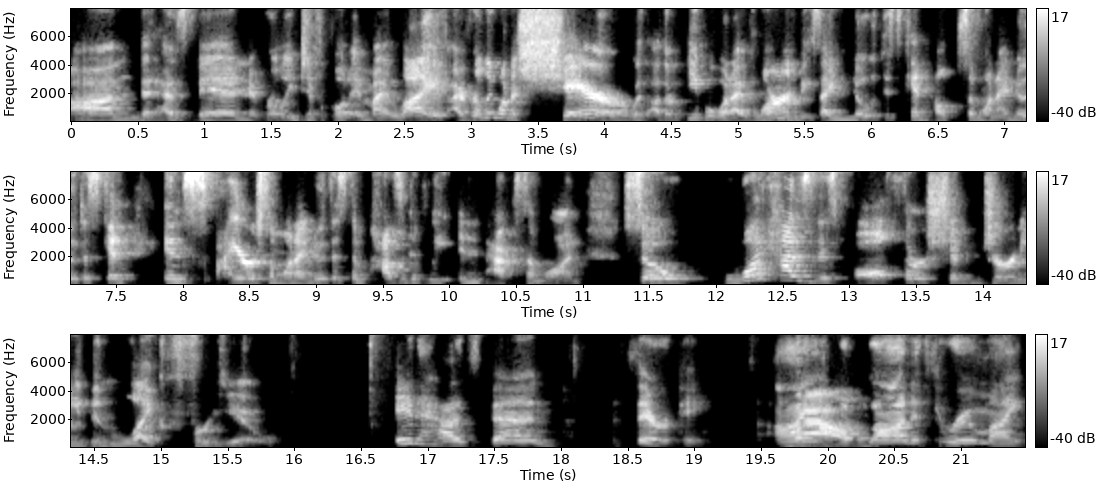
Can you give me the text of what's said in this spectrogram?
um, that has been really difficult in my life. I really want to share with other people what I've learned because I know this can help someone. I know this can inspire someone. I know this can positively impact someone. So, what has this authorship journey been like for you? It has been therapy. Wow. I have gone through my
